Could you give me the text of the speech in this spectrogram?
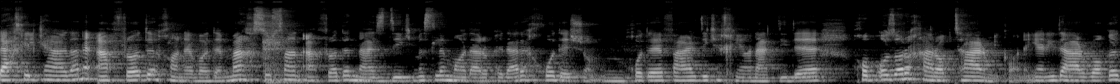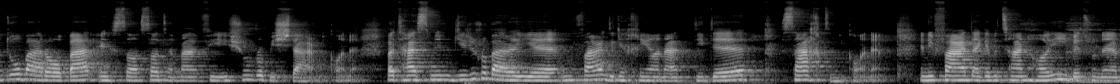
دخیل کردن افراد خانواده مخصوصا افراد نزدیک مثل مادر و پدر خودشون خود فردی که خیانت دیده خب اوضاع رو خرابتر می‌کنه. یعنی در واقع دو برابر احساسات منفی ایشون رو بیشتر می‌کنه و تصمیم گیری رو برای اون فردی که خیانت دیده سخت می‌کنه. یعنی فرد اگه به تنهایی بتونه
